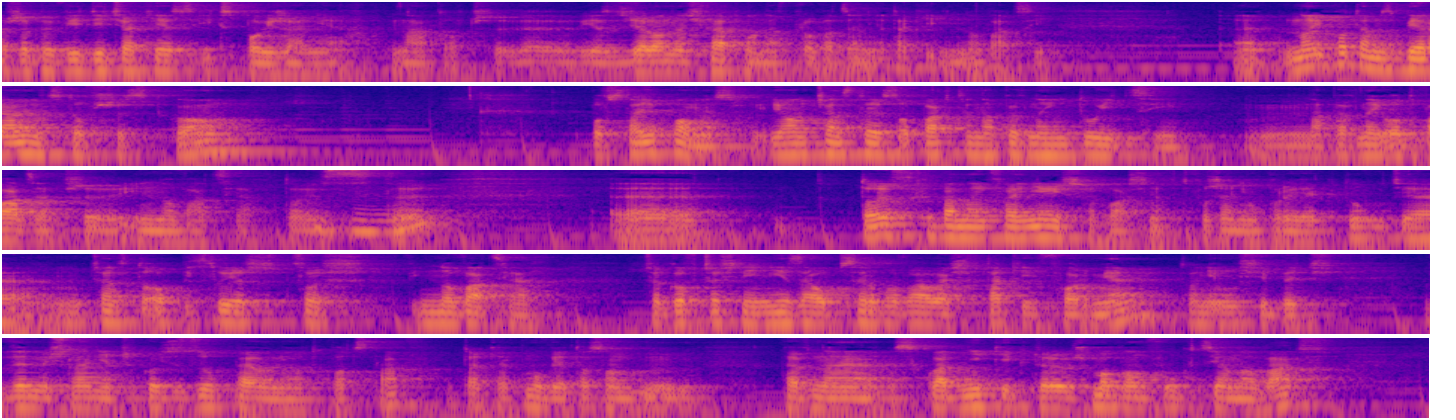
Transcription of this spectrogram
żeby wiedzieć, jakie jest ich spojrzenie na to, czy jest zielone światło na wprowadzenie takiej innowacji. E, no i potem zbierając to wszystko, powstaje pomysł i on często jest oparty na pewnej intuicji, na pewnej odwadze przy innowacjach. To jest, mhm. E, to jest chyba najfajniejsze właśnie w tworzeniu projektu, gdzie często opisujesz coś w innowacjach, czego wcześniej nie zaobserwowałeś w takiej formie. To nie musi być wymyślenie czegoś zupełnie od podstaw. Tak jak mówię, to są pewne składniki, które już mogą funkcjonować,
